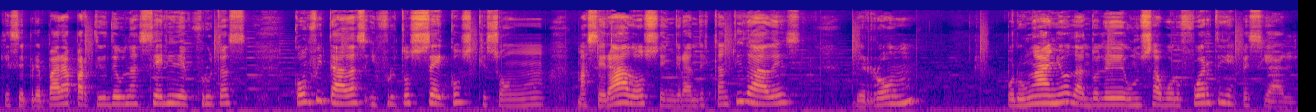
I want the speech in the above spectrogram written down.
que se prepara a partir de una serie de frutas confitadas y frutos secos que son macerados en grandes cantidades de ron por un año, dándole un sabor fuerte y especial.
